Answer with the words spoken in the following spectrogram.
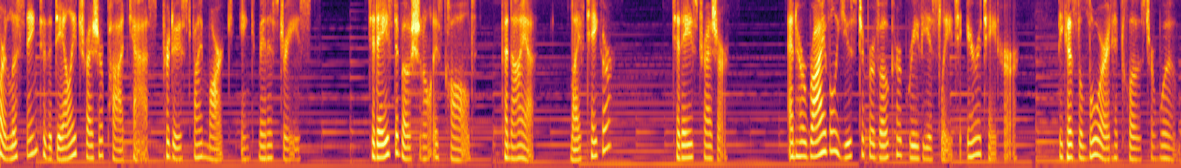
are listening to the Daily Treasure podcast produced by Mark Inc. Ministries. Today's devotional is called Peninnah, Life Taker? Today's Treasure. And her rival used to provoke her grievously to irritate her, because the Lord had closed her womb.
